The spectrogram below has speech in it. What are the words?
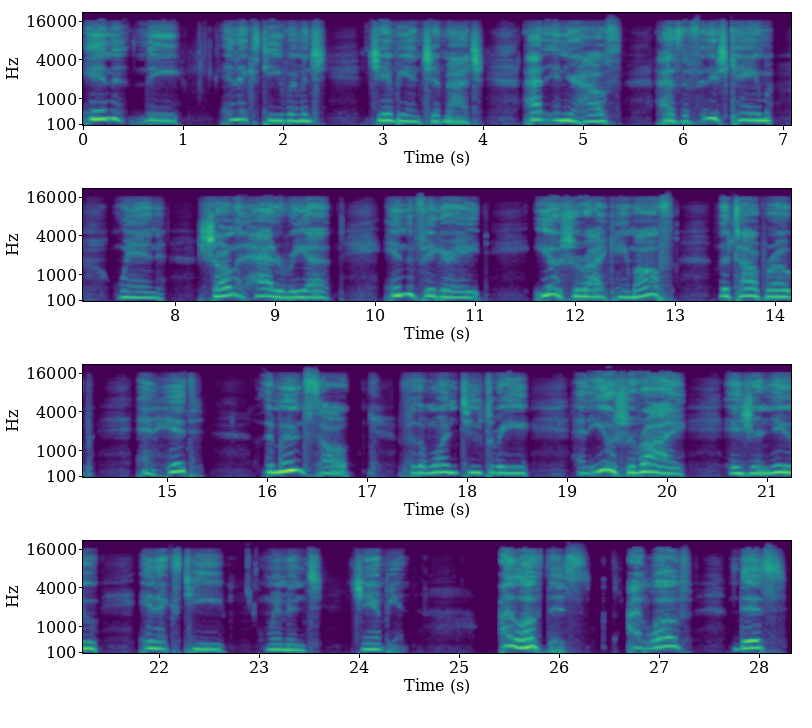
in the NXT Women's Championship match at In Your House as the finish came when Charlotte had Rhea in the figure eight. Io Shirai came off the top rope and hit the moonsault for the one, two, three, and Io Shirai is your new NXT Women's Champion. I love this. I love this.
